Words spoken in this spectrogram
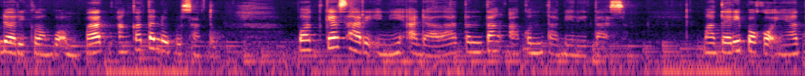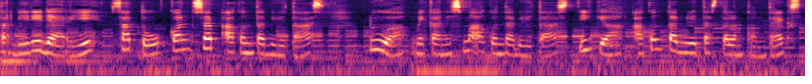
dari kelompok 4 angkatan 21. Podcast hari ini adalah tentang akuntabilitas. Materi pokoknya terdiri dari 1. Konsep akuntabilitas 2. Mekanisme akuntabilitas 3. Akuntabilitas dalam konteks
